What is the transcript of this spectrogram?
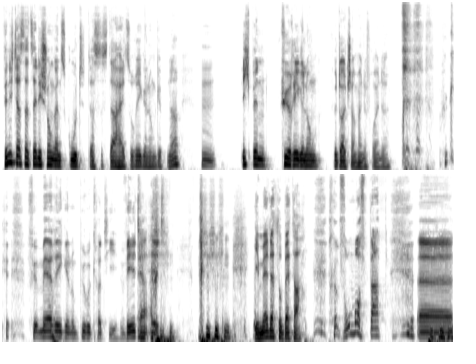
finde ich das tatsächlich schon ganz gut, dass es da halt so Regelungen gibt, ne? Hm. Ich bin für Regelungen für Deutschland, meine Freunde. Okay. Für mehr Regeln und Bürokratie. Wählt Ja. Held. Je mehr, desto besser. Wo macht das? Äh,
